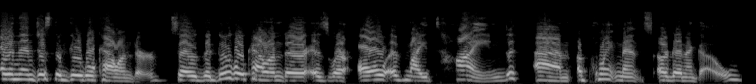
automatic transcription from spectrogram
and then just the Google Calendar. So the Google Calendar is where all of my timed um, appointments are going to go.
